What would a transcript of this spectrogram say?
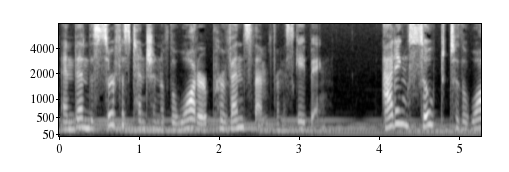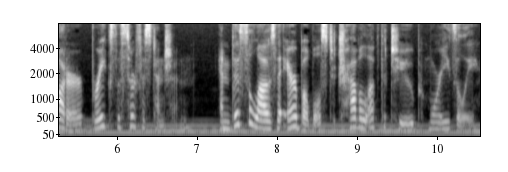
and then the surface tension of the water prevents them from escaping. Adding soap to the water breaks the surface tension, and this allows the air bubbles to travel up the tube more easily.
